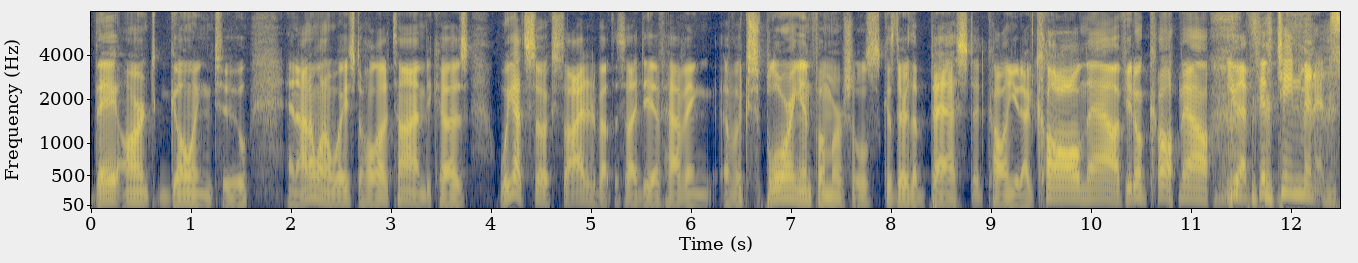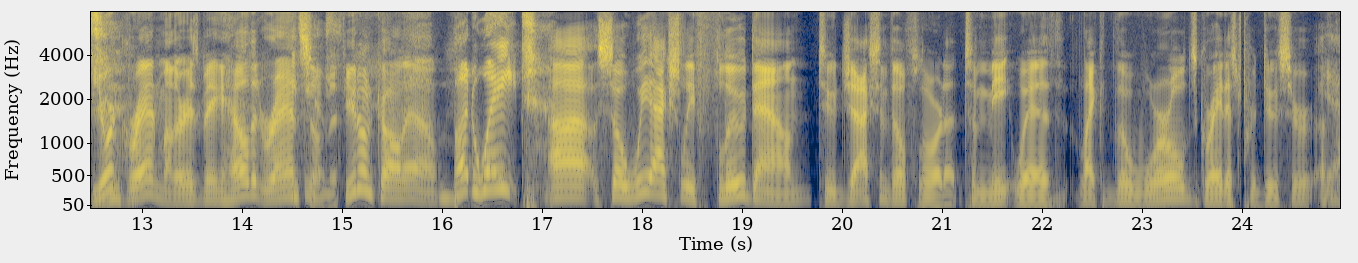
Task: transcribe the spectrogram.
they aren't going to. And I don't want to waste a whole lot of time because we got so excited about this idea of having, of exploring infomercials because they're the best at calling you to call now. If you don't call now, You have 15 minutes. your grandmother is being held at ransom Yes. if you don't call now. but wait. Uh, so we actually flew down to Jacksonville, Florida, to meet with like the world's greatest producer of Yeah,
